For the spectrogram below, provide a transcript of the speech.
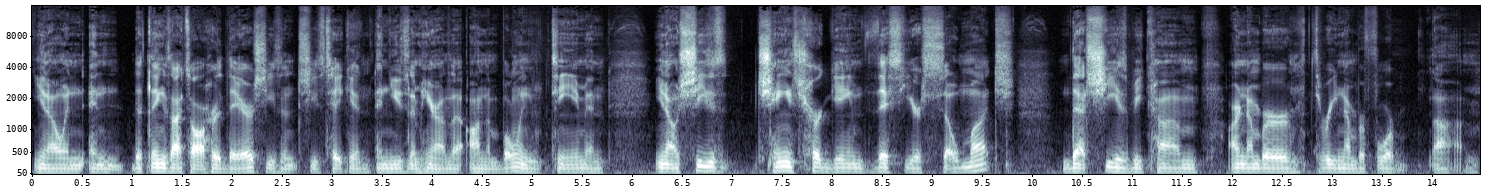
You know, and, and the things I taught her there, she's in, she's taken and used them here on the on the bowling team, and you know she's changed her game this year so much that she has become our number three, number four um,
